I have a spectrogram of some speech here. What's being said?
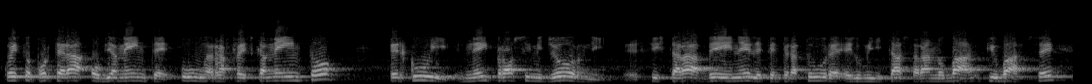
Questo porterà ovviamente un raffrescamento per cui nei prossimi giorni eh, si starà bene, le temperature e l'umidità saranno ba- più basse,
